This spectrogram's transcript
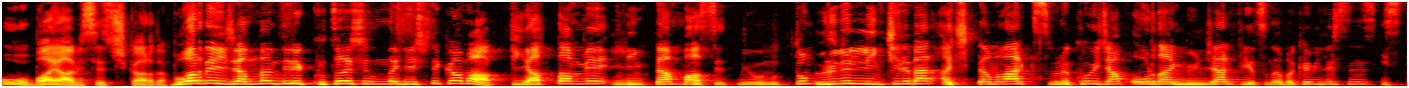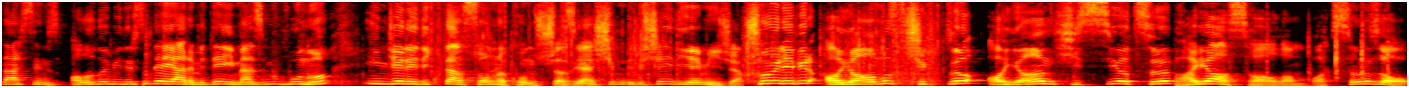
Oo bayağı bir ses çıkardı. Bu arada heyecandan direkt kutu açılımına geçtik ama fiyattan ve linkten bahsetmeyi unuttum. Ürünün linkini ben açıklamalar kısmına koyacağım. Oradan güncel fiyatına bakabilirsiniz. İsterseniz alabilirsiniz. Değer mi değmez mi bunu inceledikten sonra konuşacağız. Yani şimdi bir şey diyemeyeceğim. Şöyle bir ayağımız çıktı. Ayağın hissiyatı bayağı sağlam. Baksanıza.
